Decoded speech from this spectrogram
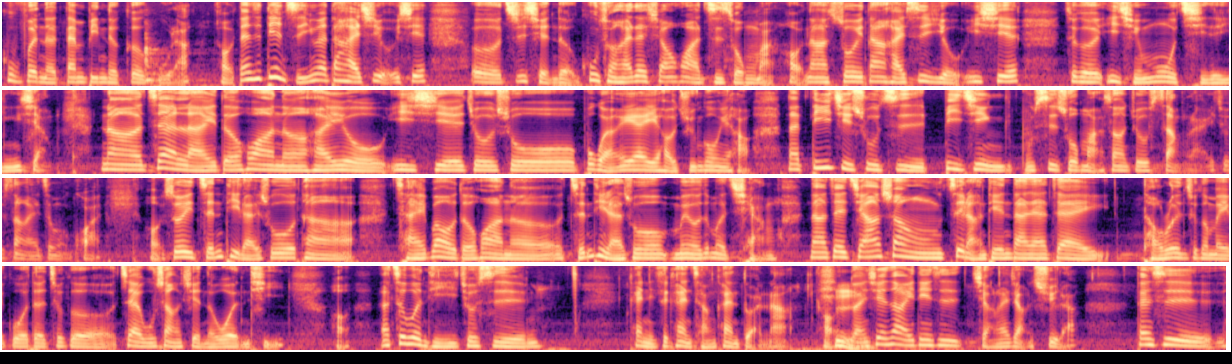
部分的单兵的个股啦，好，但是电子因为它还是有一些呃之前的库存还在消化之中嘛，好，那所以它还是有一些这个疫情末期的影响。那再来的话呢，还有一些就是说，不管 AI 也好，军工也好，那第一季数字毕竟不是说马上就上来，就上来这么快，好，所以整体来说，它财报的话呢，整体来说没有这么强。那再加上这两天大家在讨论这个美国的这个债务上限的问题。好，那这问题就是看你是看长看短啦。好，短线上一定是讲来讲去啦，但是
